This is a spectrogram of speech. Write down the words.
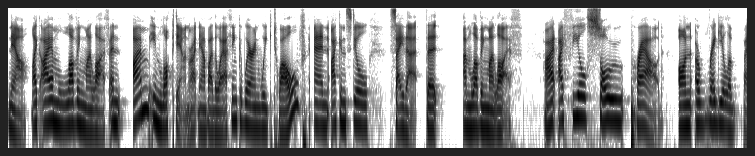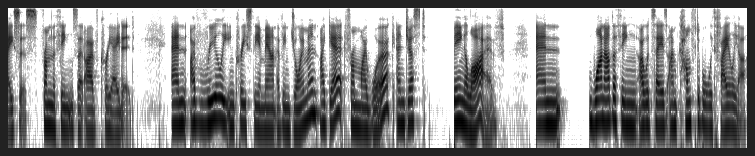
now. Like I am loving my life. And I'm in lockdown right now, by the way. I think we're in week 12, and I can still say that, that I'm loving my life. All right. I feel so proud on a regular basis from the things that I've created. And I've really increased the amount of enjoyment I get from my work and just being alive. And one other thing I would say is I'm comfortable with failure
